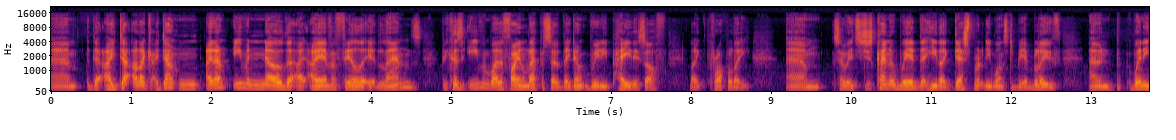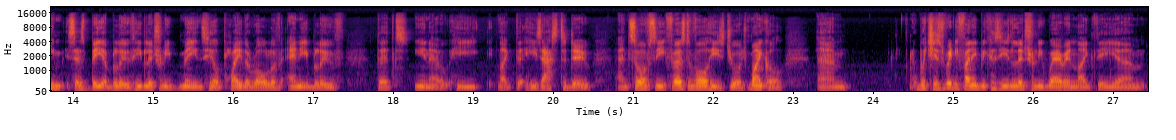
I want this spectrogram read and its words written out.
um, that I don't like. I don't. I don't even know that I, I ever feel that it lands because even by the final episode, they don't really pay this off like properly. Um, so it's just kind of weird that he like desperately wants to be a Bluth, and when he says be a Bluth, he literally means he'll play the role of any Bluth that you know he like that he's asked to do. And so obviously, first of all, he's George Michael, um, which is really funny because he's literally wearing like the um,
